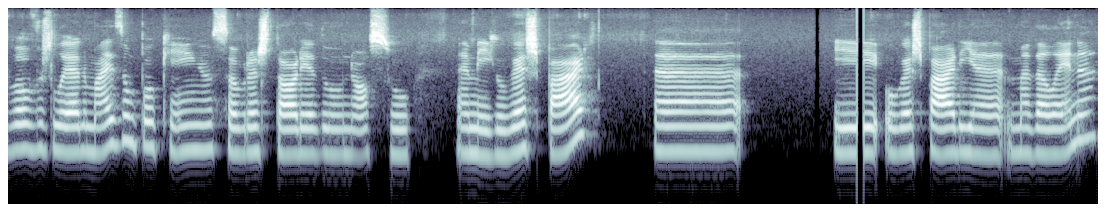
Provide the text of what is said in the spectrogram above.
vou-vos ler mais um pouquinho sobre a história do nosso amigo Gaspar. Uh, e o Gaspar e a Madalena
